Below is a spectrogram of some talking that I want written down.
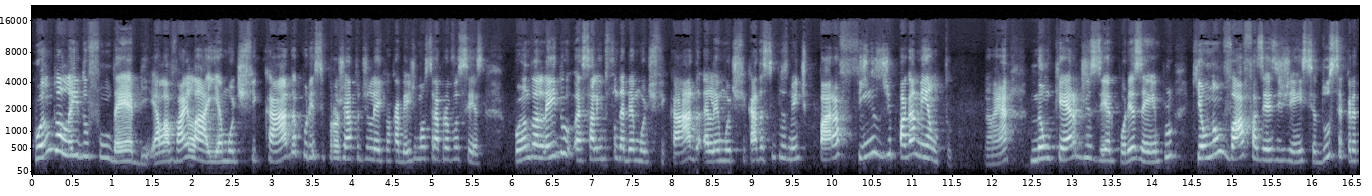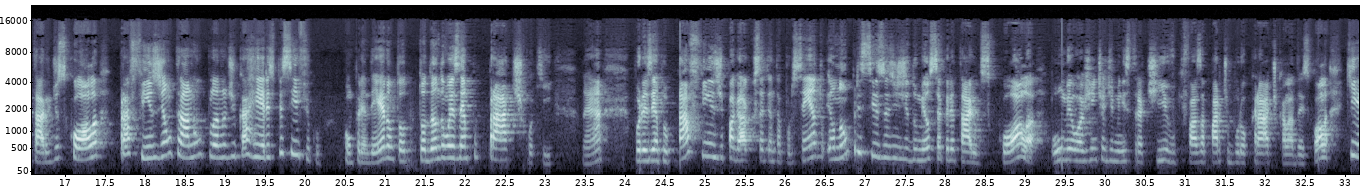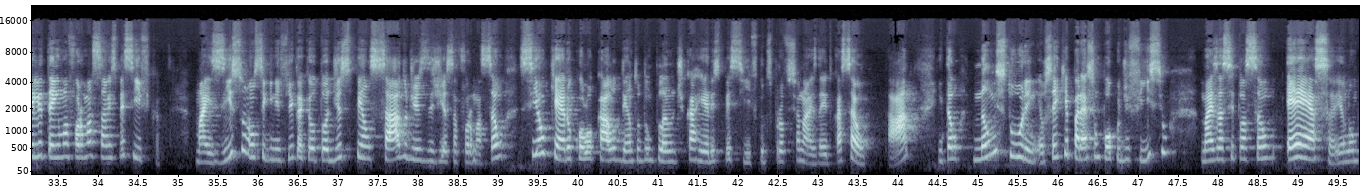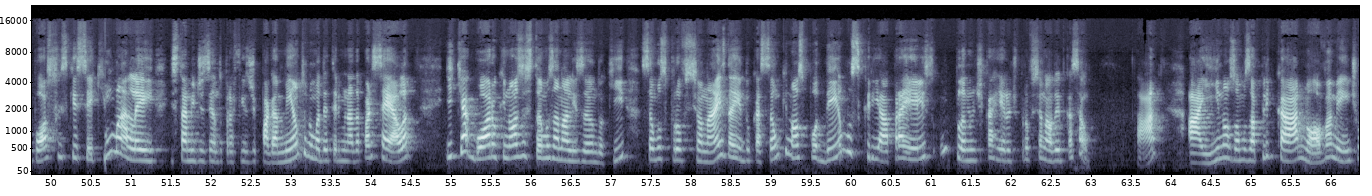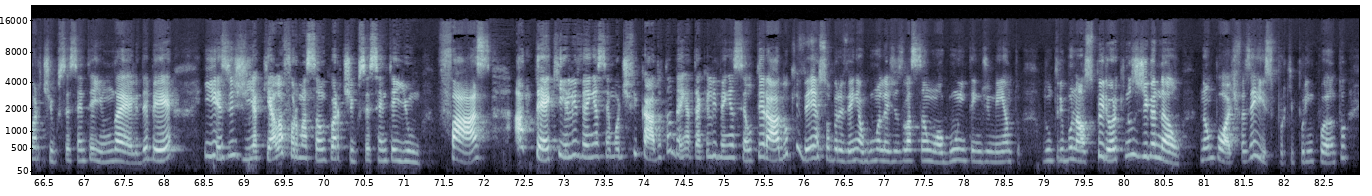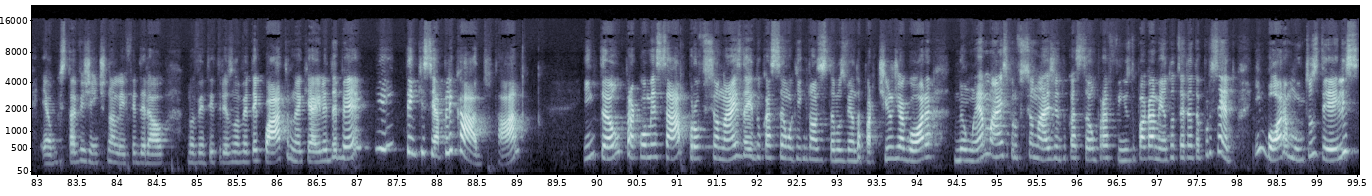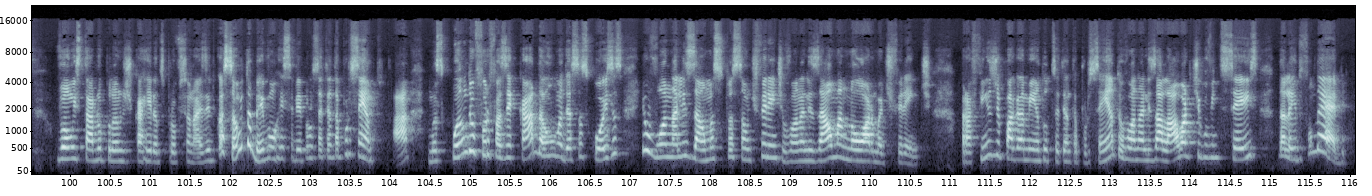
Quando a lei do Fundeb, ela vai lá e é modificada por esse projeto de lei que eu acabei de mostrar para vocês. Quando a lei do, essa lei do Fundeb é modificada, ela é modificada simplesmente para fins de pagamento. Não, é? não quer dizer, por exemplo, que eu não vá fazer exigência do secretário de escola para fins de entrar num plano de carreira específico. Compreenderam? Estou dando um exemplo prático aqui. Né? Por exemplo, para fins de pagar com 70%, eu não preciso exigir do meu secretário de escola ou meu agente administrativo, que faz a parte burocrática lá da escola, que ele tenha uma formação específica mas isso não significa que eu estou dispensado de exigir essa formação se eu quero colocá-lo dentro de um plano de carreira específico dos profissionais da educação, tá? Então, não misturem. Eu sei que parece um pouco difícil, mas a situação é essa. Eu não posso esquecer que uma lei está me dizendo para fins de pagamento numa determinada parcela e que agora o que nós estamos analisando aqui são os profissionais da educação que nós podemos criar para eles um plano de carreira de profissional da educação tá? Aí nós vamos aplicar novamente o artigo 61 da LDB e exigir aquela formação que o artigo 61 faz, até que ele venha a ser modificado também, até que ele venha a ser alterado, ou que venha sobrevenha alguma legislação, algum entendimento de um tribunal superior que nos diga não, não pode fazer isso, porque por enquanto é o que está vigente na Lei Federal 9394, né, que é a LDB, e tem que ser aplicado, tá? Então, para começar, profissionais da educação aqui que nós estamos vendo a partir de agora, não é mais profissionais de educação para fins do pagamento de 70%, embora muitos deles vão estar no plano de carreira dos profissionais da educação e também vão receber pelos 70%, tá? Mas quando eu for fazer cada uma dessas coisas, eu vou analisar uma situação diferente, eu vou analisar uma norma diferente. Para fins de pagamento de 70%, eu vou analisar lá o artigo 26 da lei do Fundeb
